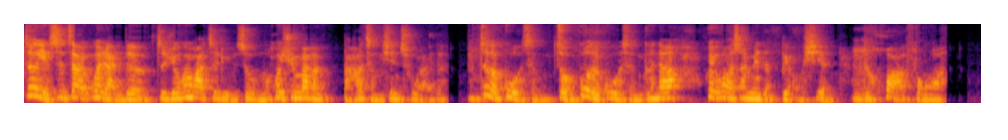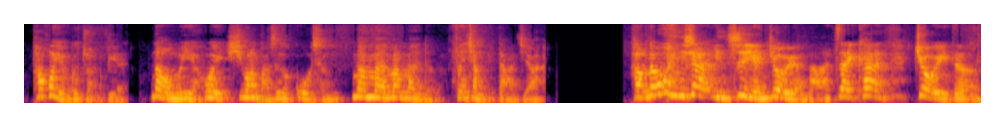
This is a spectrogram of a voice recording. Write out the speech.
这个也是在未来的直觉绘画之旅的时候，我们会去慢慢把它呈现出来的。嗯、这个过程走过的过程，跟他绘画上面的表现的画风啊，它会有一个转变。那我们也会希望把这个过程慢慢慢慢的分享给大家。好，那问一下影视研究员啊，在看 Joy 的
